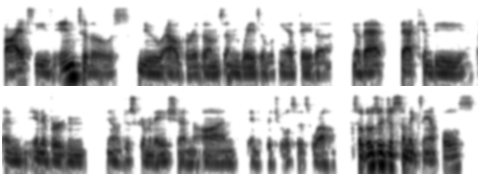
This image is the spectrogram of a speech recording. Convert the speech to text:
biases into those new algorithms and ways of looking at data, you know, that that can be an inadvertent, you know, discrimination on individuals as well. So those are just some examples.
